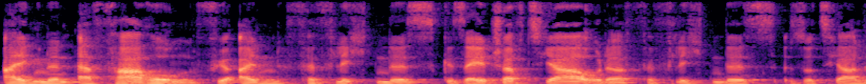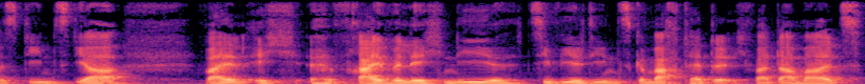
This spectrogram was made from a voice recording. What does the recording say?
eigenen Erfahrung für ein verpflichtendes Gesellschaftsjahr oder verpflichtendes soziales Dienstjahr, weil ich äh, freiwillig nie Zivildienst gemacht hätte. Ich war damals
